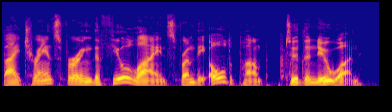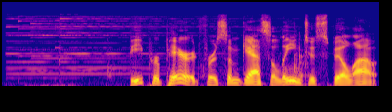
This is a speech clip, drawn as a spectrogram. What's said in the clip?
by transferring the fuel lines from the old pump to the new one. Be prepared for some gasoline to spill out.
